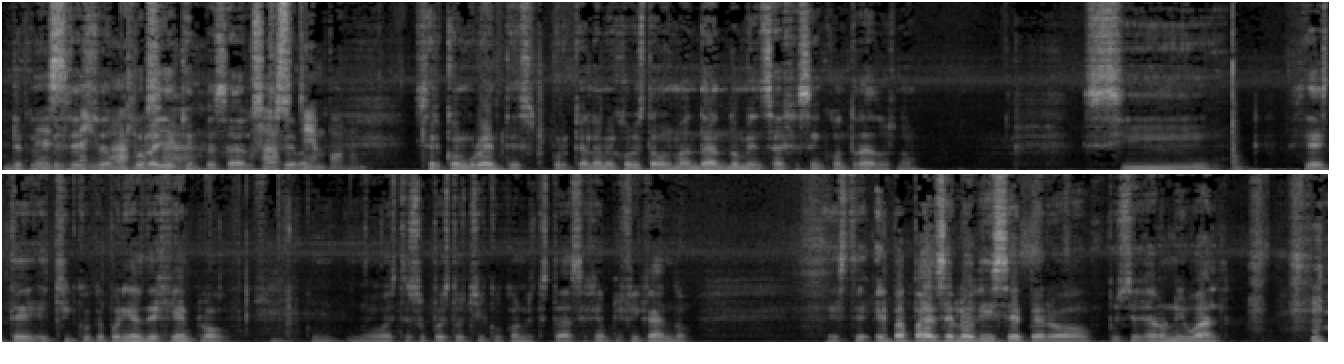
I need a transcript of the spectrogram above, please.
yo creo es, que es eso. Por ahí hay que empezar, a usar su tiempo, ¿no? Ser congruentes, porque a lo mejor estamos mandando mensajes encontrados, ¿no? Si, si a este chico que ponías de ejemplo, o este supuesto chico con el que estabas ejemplificando, este, el papá se lo dice, pero pues llegaron igual.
